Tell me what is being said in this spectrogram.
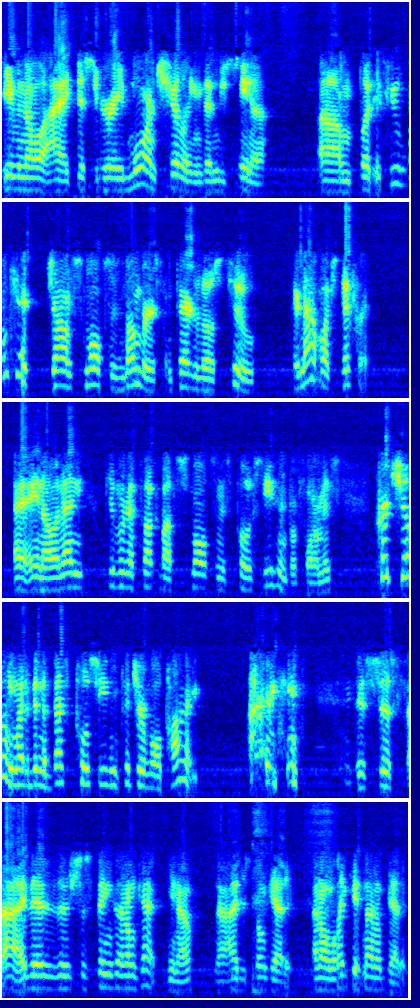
even though I disagree more on Schilling than Mussina. Um, but if you look at John Smoltz's numbers compared to those two, they're not much different. Uh, you know, and then people are going to talk about Smoltz and his postseason performance. Curt Schilling might have been the best postseason pitcher of all time. I mean, it's just uh, there's, there's just things I don't get. You know, I just don't get it. I don't like it, and I don't get it.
